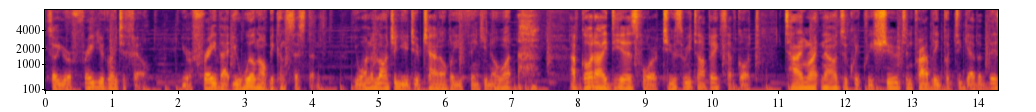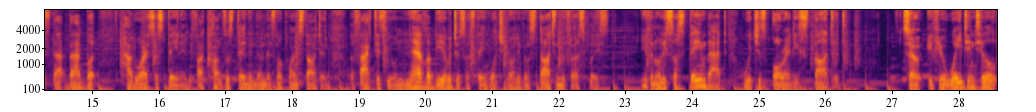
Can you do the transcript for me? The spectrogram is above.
So you're afraid you're going to fail. You're afraid that you will not be consistent. You want to launch a YouTube channel, but you think, you know what? I've got ideas for two, three topics. I've got time right now to quickly shoot and probably put together this, that, that, but how do I sustain it? If I can't sustain it, then there's no point starting. The fact is, you'll never be able to sustain what you don't even start in the first place. You can only sustain that which is already started. So if you're waiting till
